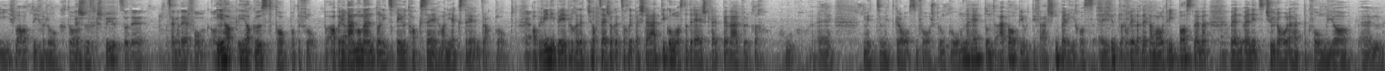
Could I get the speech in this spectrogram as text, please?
einschlägt wie verrückt. Wo Hast du das gespürt, so der, sagen wir, der Erfolg? Oder? Ich habe ich hab gewusst, top oder flop. Aber ja. in dem Moment, als ich das Bild habe gesehen habe, habe ich extrem daran geglaubt. Ja. Aber wie ich bin, brauche ich schon zuerst noch so ein bisschen Bestätigung, was der erste Wettbewerb wirklich äh, mit, mit grossem Vorsprung gewonnen hat. Und eben auch Beauty-Fashion-Bereich, was eigentlich vielleicht nicht einmal reinpasst, wenn, man, wenn, wenn jetzt die Juroren hätten gefunden, ja, ähm,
